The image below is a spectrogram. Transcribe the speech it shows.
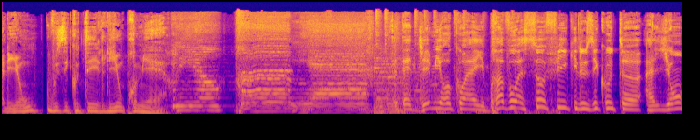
À Lyon, vous écoutez Lyon Première. C'était Jamie Rockway. Bravo à Sophie qui nous écoute euh, à Lyon.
